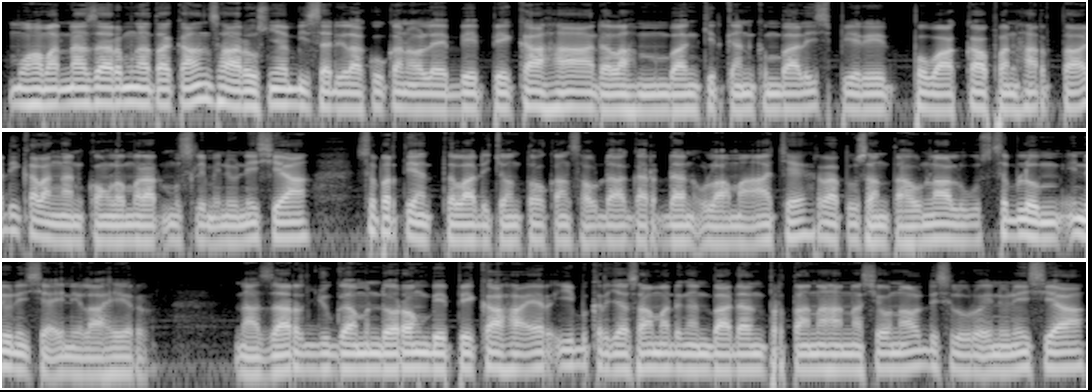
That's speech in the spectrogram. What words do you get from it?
Muhammad Nazar mengatakan seharusnya bisa dilakukan oleh BPKH adalah membangkitkan kembali spirit pewakafan harta di kalangan konglomerat muslim Indonesia seperti yang telah dicontohkan saudagar dan ulama Aceh ratusan tahun lalu sebelum Indonesia ini lahir. Nazar juga mendorong BPKHRI bekerjasama dengan Badan Pertanahan Nasional di seluruh Indonesia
